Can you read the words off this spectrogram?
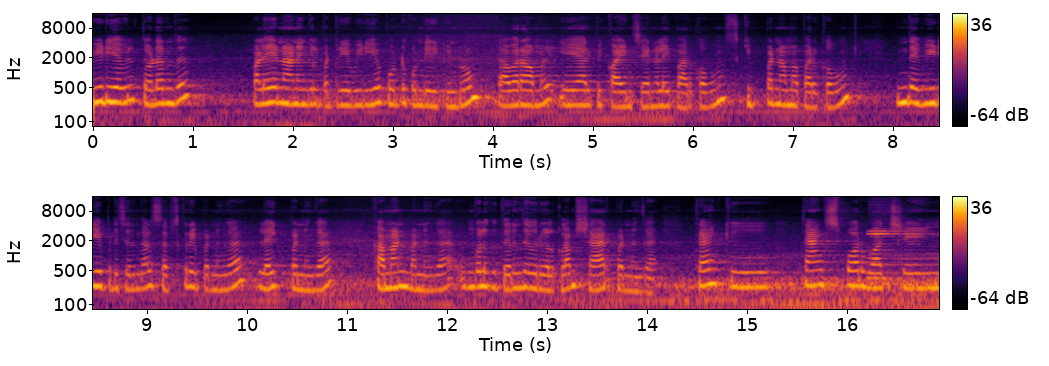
வீடியோவில் தொடர்ந்து பழைய நாணயங்கள் பற்றிய வீடியோ போட்டுக்கொண்டிருக்கின்றோம் தவறாமல் ஏஆர்பி காயின் சேனலை பார்க்கவும் ஸ்கிப் பண்ணாமல் பார்க்கவும். இந்த வீடியோ பிடிச்சிருந்தால் சப்ஸ்கிரைப் பண்ணுங்கள் லைக் பண்ணுங்கள் கமெண்ட் பண்ணுங்கள் உங்களுக்கு தெரிஞ்சவர்களுக்கெல்லாம் ஷேர் பண்ணுங்கள் தேங்க்யூ தேங்க்ஸ் ஃபார் வாட்சிங்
